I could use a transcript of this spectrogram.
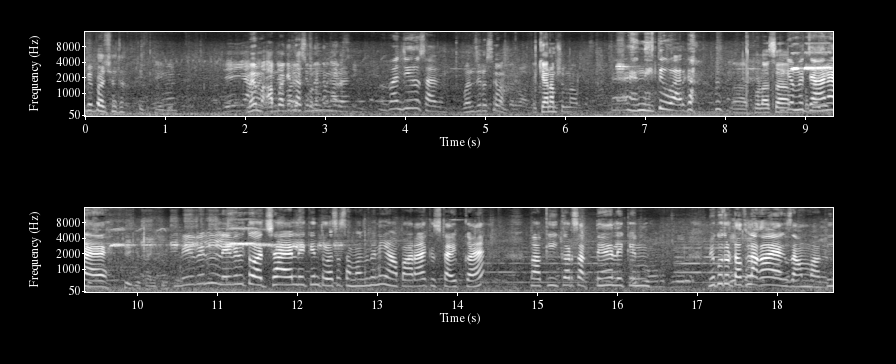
पेपर अच्छा था। मैम आपका कितना score one zero seven. One zero seven? क्या नाम सुनना आपका नीतू वार का थोड़ा सा जो मैं जाना है। ठीक है थैंक यू लेवल लेवल तो अच्छा है लेकिन थोड़ा सा समझ में नहीं आ पा रहा है किस टाइप का है। बाकी कर सकते हैं लेकिन मेरे को तो टफ लगा है एग्ज़ाम बाकी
